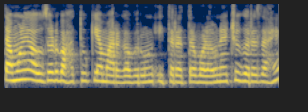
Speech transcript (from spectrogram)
त्यामुळे अवजड वाहतूक या मार्गावरून इतरत्र वळवण्याची गरज आहे.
